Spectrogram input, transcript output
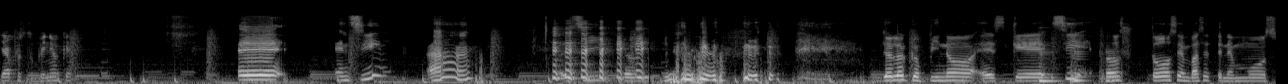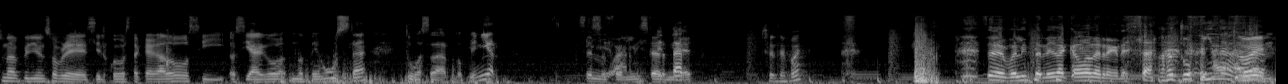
ya, pues tu opinión, ¿qué? Eh, en sí. Ah. Sí, yo, lo que opino es que sí, todos, todos en base tenemos una opinión sobre si el juego está cagado o si, o si algo no te gusta, tú vas a dar tu opinión. Se me Se fue el internet. ¿Se te fue? Se me fue el internet, acabo de regresar. Ah, tú opinas. A ver,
